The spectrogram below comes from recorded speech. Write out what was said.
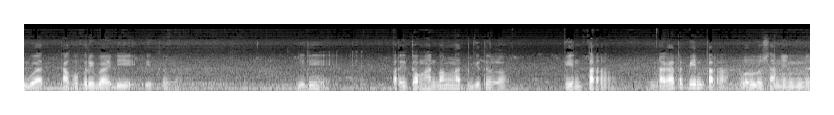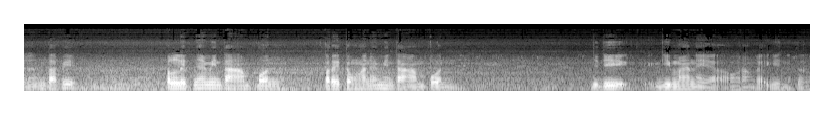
buat aku pribadi gitu. Jadi perhitungan banget gitu loh. Pinter. Mereka tuh pinter lulusan Indonesia tapi pelitnya minta ampun. Perhitungannya minta ampun. Jadi gimana ya orang kayak gini tuh?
